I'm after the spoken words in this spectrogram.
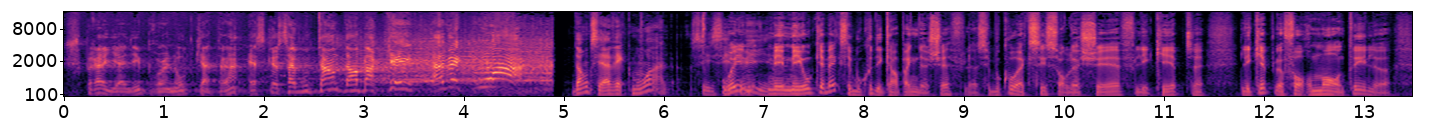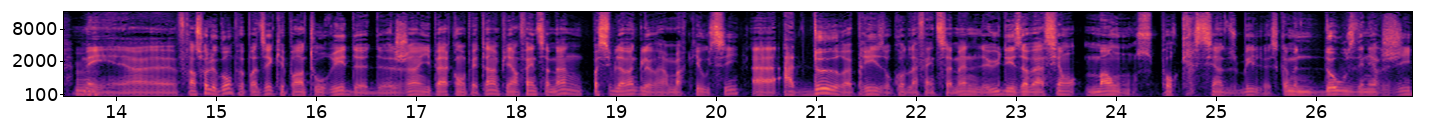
Je suis prêt à y aller pour un autre quatre ans. Est-ce que ça vous tente d'embarquer avec moi? Donc, c'est avec moi. C'est Oui, lui. mais, mais au Québec, c'est beaucoup des campagnes de chefs. C'est beaucoup axé sur le chef, l'équipe. L'équipe, il faut remonter. Là. Hmm. Mais euh, François Legault, on peut pas dire qu'il n'est pas entouré de, de gens hyper compétents. Puis en fin de semaine, possiblement que vous l'avez remarqué aussi, euh, à deux reprises au cours de la fin de semaine, il y a eu des ovations monstres pour Christian Dubé. C'est comme une dose d'énergie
